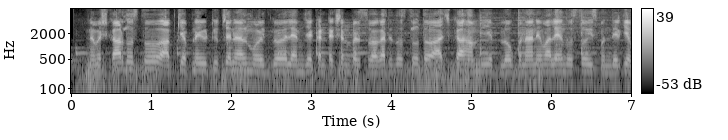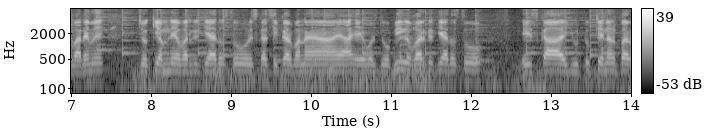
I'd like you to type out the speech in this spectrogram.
नमस्कार दोस्तों, आपके अपने YouTube channel Mohit Goyal M J construction पर स्वागत है दोस्तों। तो आज का हम ये ब्लॉग बनाने वाले हैं दोस्तों इस मंदिर के बारे में, जो कि हमने वर्क किया दोस्तों और इसका शिखर बनाया है और जो भी वर्क किया दोस्तों, इसका YouTube चैनल पर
